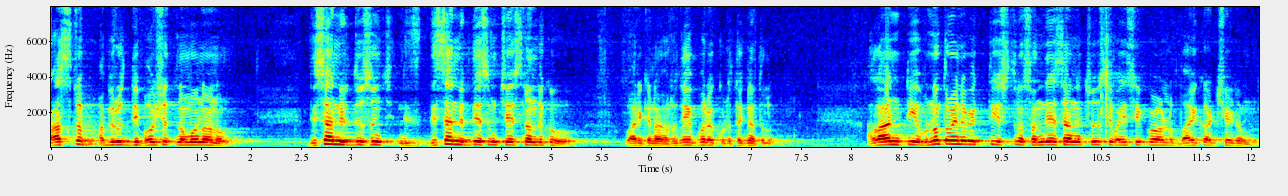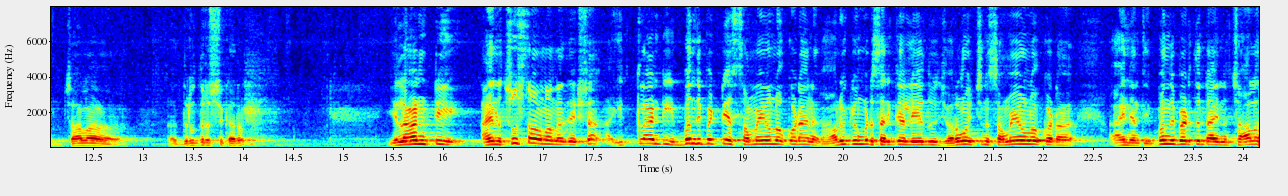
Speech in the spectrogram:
రాష్ట్ర అభివృద్ధి భవిష్యత్ నమూనాను దిశానిర్దేశం దిశానిర్దేశం చేసినందుకు వారికి నా హృదయపూర్వక కృతజ్ఞతలు. అలాంటి ఉన్నతమైన వ్యక్తి ఇస్తున్న సందేశాన్ని చూసి వైసీపీ వాళ్ళు బాయ్కాట్ చేయడం చాలా దురదృష్టకరం. ఇలాంటి ఆయన చూస్తా ఉన్నాను అధ్యక్ష. ఇట్లాంటి ఇబ్బంది పెట్టే సమయంలో కూడా ఆయనకు ఆరోగ్యం కూడా సరిగ్గా లేదు జ్వరం వచ్చిన సమయంలో కూడా ఆయన ఎంత ఇబ్బంది పెడుతుంటే ఆయన చాలా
